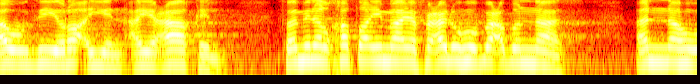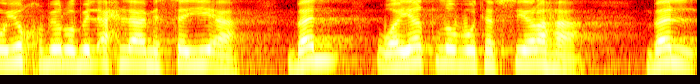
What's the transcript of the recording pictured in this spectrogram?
أو ذي رأي أي عاقل. فمن الخطأ ما يفعله بعض الناس أنه يخبر بالأحلام السيئة بل ويطلب تفسيرها. بل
